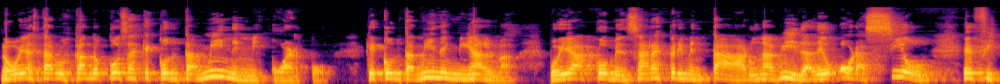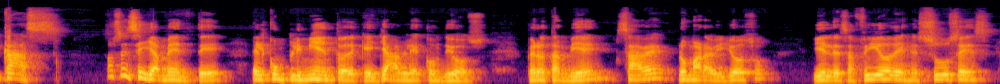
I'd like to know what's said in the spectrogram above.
No voy a estar buscando cosas que contaminen mi cuerpo que contaminen mi alma. Voy a comenzar a experimentar una vida de oración eficaz. No sencillamente el cumplimiento de que ya hablé con Dios, pero también, ¿sabe? Lo maravilloso y el desafío de Jesús es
